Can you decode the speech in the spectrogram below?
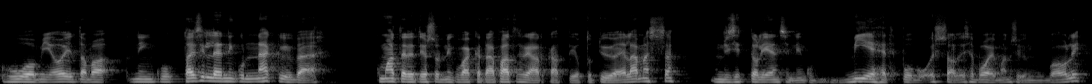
huomioitava, niin kuin, tai silleen niin kuin näkyvä, kun mä ajattelin, että jos on niin kuin vaikka tämä patriarkaatti-juttu työelämässä, niin sitten oli ensin niin kuin miehet puvuissa, oli se voiman symboli,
